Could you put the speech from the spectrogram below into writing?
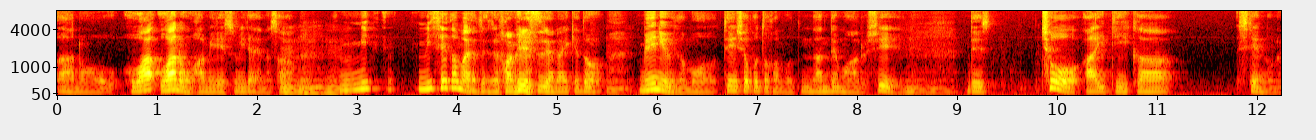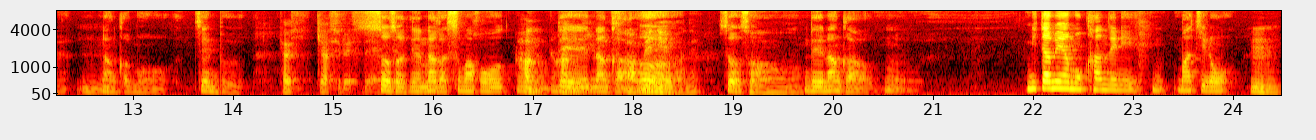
あの和和のファミレスみたいなさ、うん店構えは全然ファミレスじゃないけどうん。メニューがもう定食とかも何でもあるしうんで超 IT 化してんのね、うん。なんかもう全部キャッシュキャッシュレスで。そうそうなんかスマホでなんかあメニューうん。がねそう。そうでなんかうん見た目はもう完全に町のうん。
